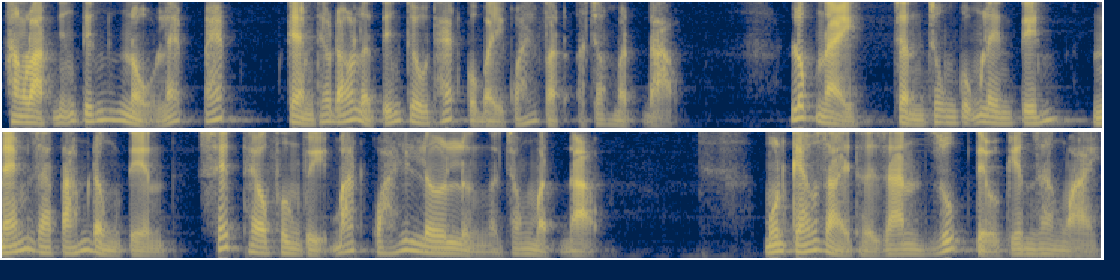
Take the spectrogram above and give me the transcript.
Hàng loạt những tiếng nổ lép bép, kèm theo đó là tiếng kêu thét của bầy quái vật ở trong mật đạo. Lúc này, Trần Trung cũng lên tiếng, ném ra tám đồng tiền, xếp theo phương vị bát quái lơ lửng ở trong mật đạo. Muốn kéo dài thời gian giúp Tiểu Kiên ra ngoài.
